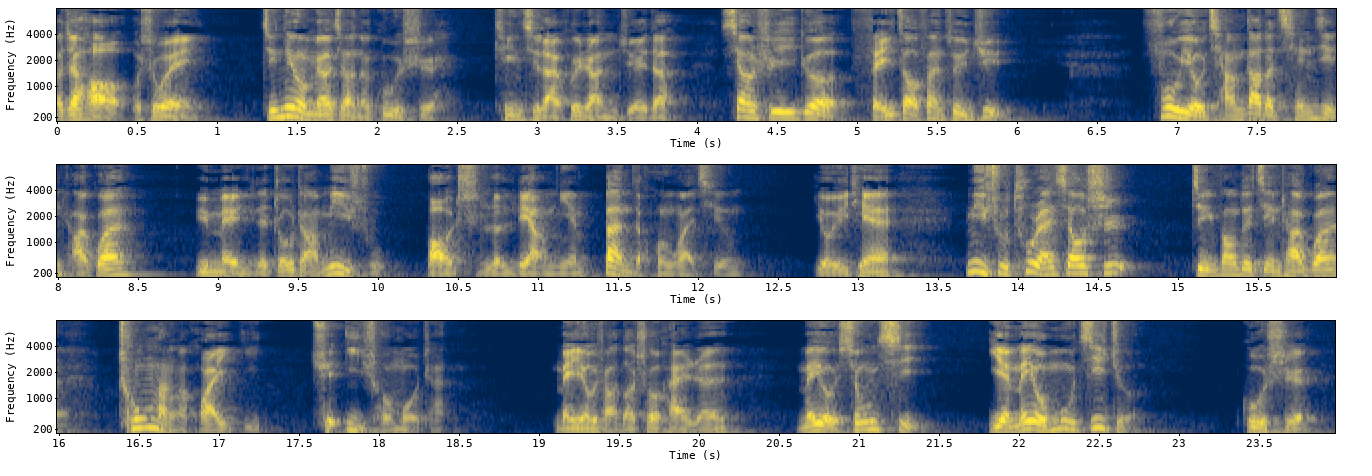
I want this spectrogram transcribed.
大家好，我是 Wayne。今天我们要讲的故事听起来会让你觉得像是一个肥皂犯罪剧。富有强大的前检察官与美丽的州长秘书保持了两年半的婚外情。有一天，秘书突然消失，警方对检察官充满了怀疑，却一筹莫展，没有找到受害人，没有凶器，也没有目击者。故事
